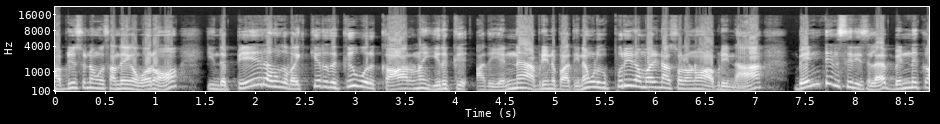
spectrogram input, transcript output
அப்படின்னு சொல்லி நமக்கு சந்தேகம் வரும். இந்த பேர் அவங்க வைக்கிறதுக்கு ஒரு காரணம் இருக்குது அது என்ன அப்படின்னு பார்த்தீங்கன்னா உங்களுக்கு புரிகிற மாதிரி நான் சொல்லணும் அப்படின்னா பென் டென் சீரிஸில் பென்னுக்கு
